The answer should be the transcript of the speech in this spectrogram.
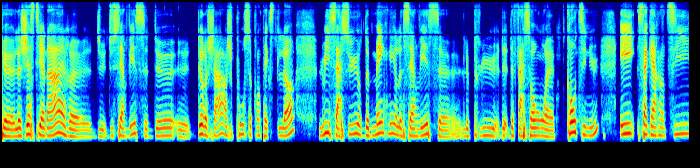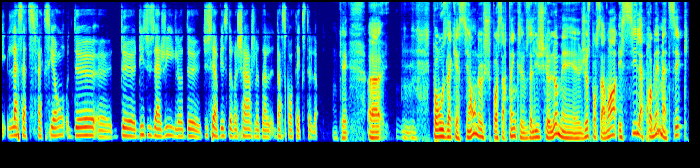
euh, le gestionnaire euh, du, service de, de, recharge pour ce contexte-là, lui, s'assure de maintenir le service le plus de, façon continue et ça garantit la satisfaction de, des usagers là, du service de recharge dans, dans, ce contexte-là. OK je pose la question, je ne suis pas certain que vous allez jusque-là, mais juste pour savoir, et si la problématique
